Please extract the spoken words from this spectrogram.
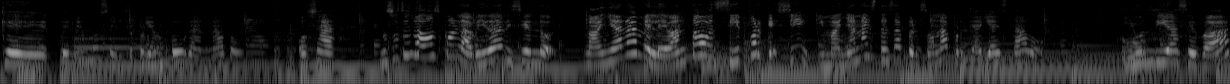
que tenemos el Te tiempo ganado. O sea, nosotros vamos con la vida diciendo, mañana me levanto sí porque sí, y mañana está esa persona porque haya estado. Y un día se va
